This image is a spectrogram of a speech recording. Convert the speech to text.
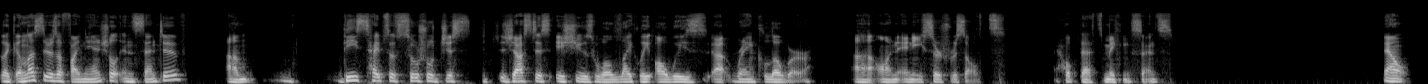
like, unless there's a financial incentive, um, these types of social just, justice issues will likely always uh, rank lower uh, on any search results. I hope that's making sense. Now,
